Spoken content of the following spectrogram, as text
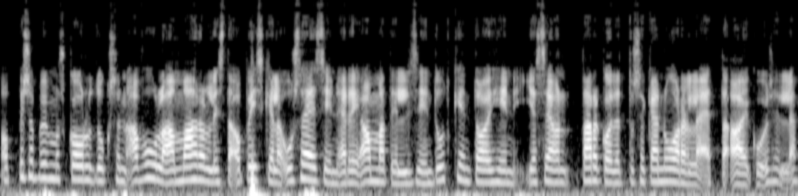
Oppisopimuskoulutuksen avulla on mahdollista opiskella useisiin eri ammatillisiin tutkintoihin ja se on tarkoitettu sekä nuorille että aikuisille.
